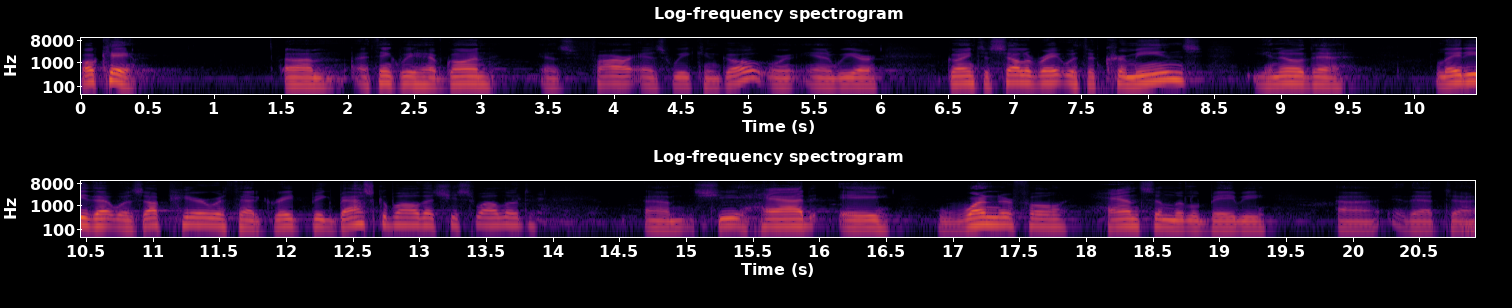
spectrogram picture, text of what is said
Okay, um, I think we have gone as far as we can go, and we are going to celebrate with the Cremines. You know, the lady that was up here with that great big basketball that she swallowed, um, she had a wonderful, handsome little baby uh, that uh,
